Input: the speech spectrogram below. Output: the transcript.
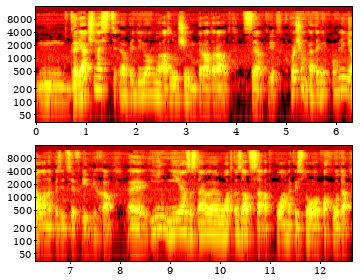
горячность определенную, отлучил императора от церкви. Впрочем, это не повлияло на позиции Фридриха. и не заставила его отказаться от плана крестового похода.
